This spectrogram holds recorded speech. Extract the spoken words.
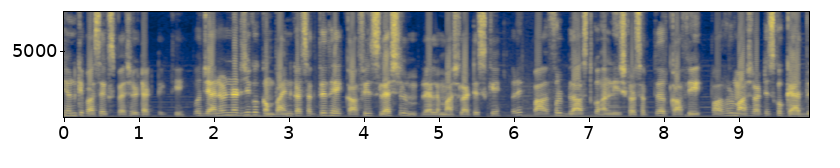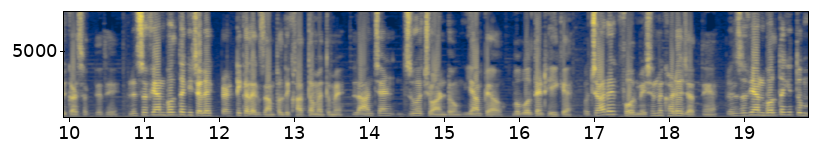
थे, उनके पास एक स्पेशल टैक्टिक थी। वो जेनुअन एनर्जी को कंबाइन कर सकते थे, काफ़ी स्लेशल मार्शल आर्टिस्ट के और एक पावरफुल ब्लास्ट को अनलीश कर सकते थे, और काफ़ी पावरफुल मार्शल आर्टिस्ट को कैद भी कर सकते थे। प्रिंस ऑफ़ यान बोलता है कि चलो एक प्रैक्टिकल एग्ज़ाम्पल दिखाता हूँ मैं तुम्हें। लांच एंड जुओ चुआडोंग यहाँ पे आओ। वो बोलते हैं, ठीक है। वो चारों एक फॉर्मेशन में खड़े हो जाते हैं। प्रिंस ऑफ़ यान बोलता है कि, तुम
